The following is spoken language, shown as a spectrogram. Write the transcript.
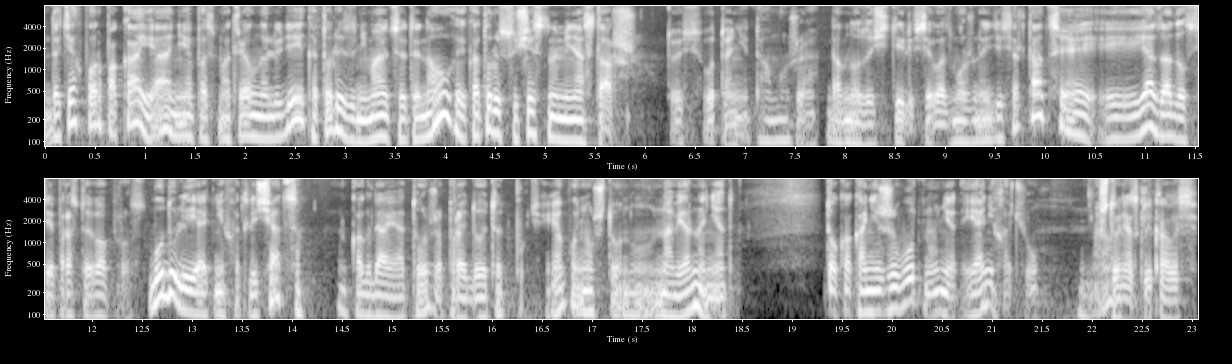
до тех пор, пока я не посмотрел на людей, которые занимаются этой наукой, которые существенно меня старше. То есть вот они там уже давно защитили все возможные диссертации, и я задал себе простой вопрос. Буду ли я от них отличаться, когда я тоже пройду этот путь? Я понял, что, ну, наверное, нет. То, как они живут, ну нет, я не хочу. Да. Что не откликалось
